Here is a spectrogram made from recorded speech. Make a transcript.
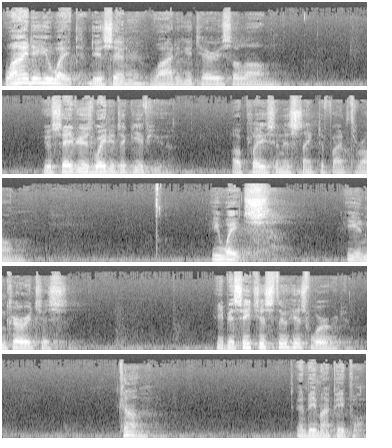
Why do you wait, dear sinner? Why do you tarry so long? Your Savior is waiting to give you a place in His sanctified throne. He waits, He encourages, He beseeches through His word Come and be my people.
